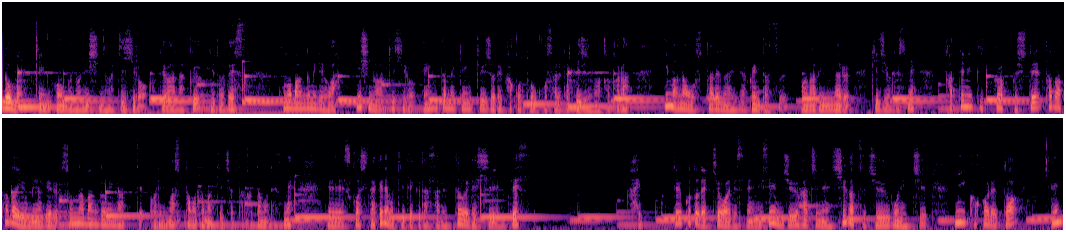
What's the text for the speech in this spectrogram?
どうもキングコングの西野昭弘ではなくゆとです。この番組では西野昭弘エンタメ研究所で過去投稿された記事の中から今なお廃れない役に立つ学びになる記事をですね勝手にピックアップしてただただ読み上げるそんな番組になっております。たまたま聞いちゃった方もですね、えー、少しだけでも聞いてくださると嬉しいです。はい。ということで今日はですね2018年4月15日に書かれた煙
